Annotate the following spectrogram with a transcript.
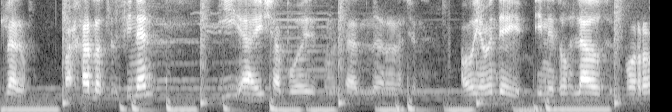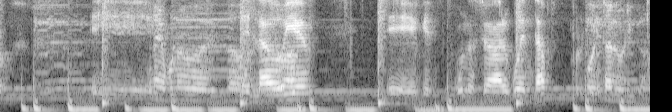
Claro, bajarlo hasta el final y ahí ya podés comenzar a tener relaciones. Obviamente tiene dos lados el forro. Eh, que ponerlo del lado, del lado bien, eh, que uno se va a dar cuenta. Porque está lubricado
